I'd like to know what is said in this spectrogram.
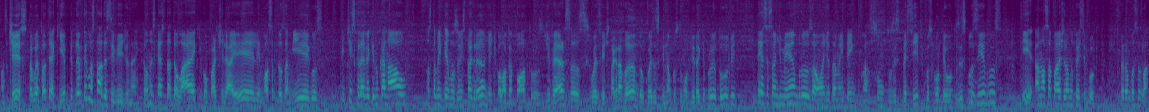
Mas Tchê, se tu aguentou até aqui é porque tu deve ter gostado desse vídeo, né? Então não esquece de dar teu like, compartilhar ele, mostra pros teus amigos e te inscreve aqui no canal. Nós também temos o Instagram, onde a gente coloca fotos diversas, coisas que a gente está gravando, coisas que não costumam vir aqui pro YouTube. Tem a seção de membros, onde também tem assuntos específicos, conteúdos exclusivos e a nossa página no Facebook. Esperamos vocês lá.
